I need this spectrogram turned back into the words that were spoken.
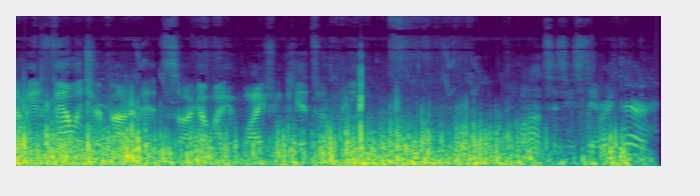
I made a family trip out of it, so I got my wife and kids with me. Hold on, Sissy, stay right there.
